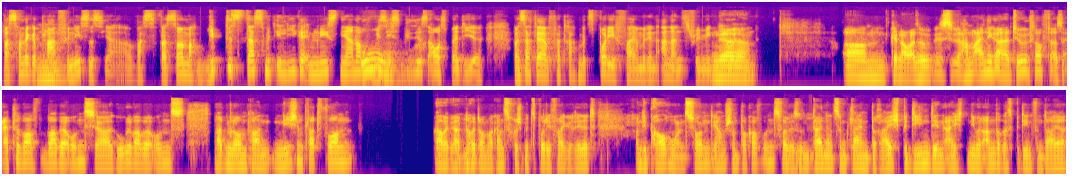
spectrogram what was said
Was haben wir geplant hm. für nächstes Jahr? Was, was sollen wir machen? Gibt es das mit Iliga im nächsten Jahr noch? Uh. Wie, sieht, wie sieht es aus bei dir? Was sagt der Vertrag mit Spotify und mit den anderen Streaming-Leuten? Ja. Ähm, genau, also wir haben einige an der Tür geklopft. Also Apple war, war bei uns, ja, Google war bei uns. Dann hatten wir noch ein paar Nischenplattformen. Aber wir hatten mhm. heute auch mal ganz frisch mit Spotify geredet und die brauchen uns schon, die haben schon Bock auf uns, weil wir so einen mhm. kleinen, so einen kleinen Bereich bedienen, den eigentlich niemand anderes bedient. Von daher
